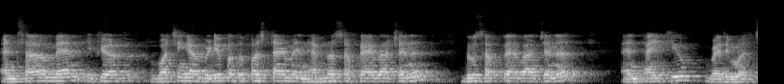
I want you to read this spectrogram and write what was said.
And sir man if you are watching our video for the first time and have not subscribed our channel do subscribe our channel and thank you very much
